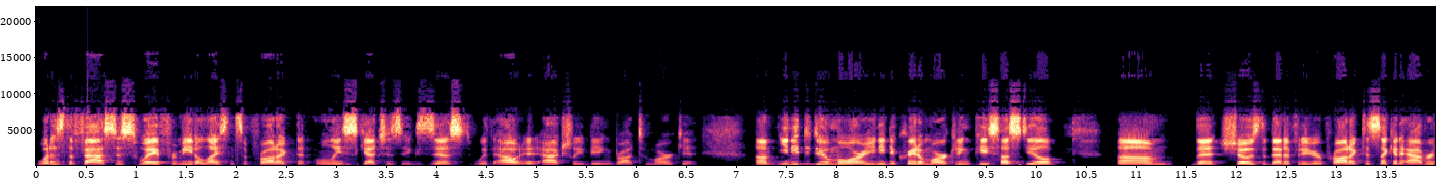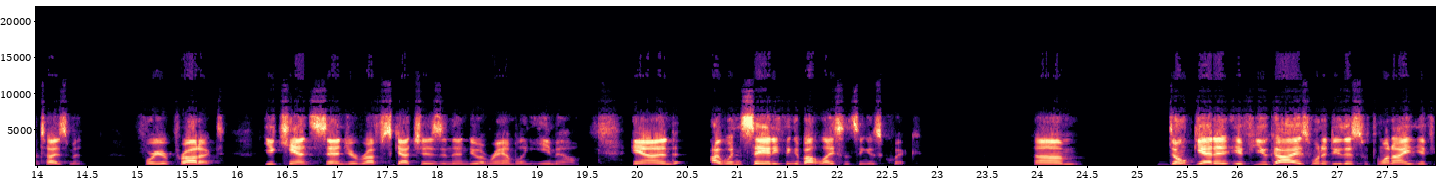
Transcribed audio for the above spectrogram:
what is the fastest way for me to license a product that only sketches exist without it actually being brought to market? Um, you need to do more. You need to create a marketing piece, Hostile, um, that shows the benefit of your product. It's like an advertisement for your product. You can't send your rough sketches and then do a rambling email. And I wouldn't say anything about licensing is quick. Um, don't get it. If you guys want to do this with one eye, if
